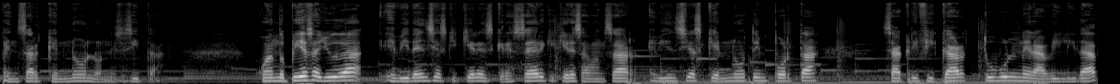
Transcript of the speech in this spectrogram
pensar que no lo necesita. Cuando pides ayuda, evidencias que quieres crecer, que quieres avanzar, evidencias que no te importa sacrificar tu vulnerabilidad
